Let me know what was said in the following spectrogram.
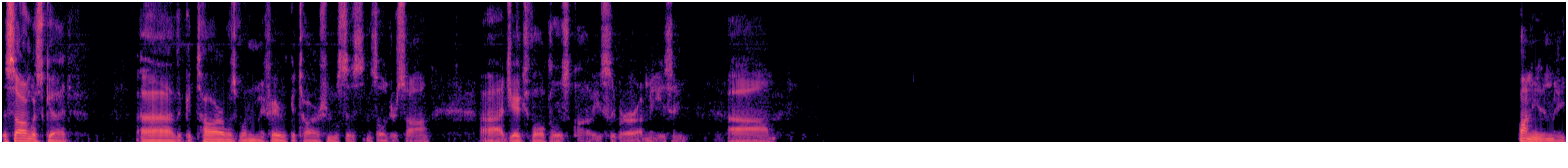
the song was good. Uh, the guitar was one of my favorite guitars from the Citizen Soldier song. Uh, Jake's vocals obviously were amazing. Um, funny to me.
